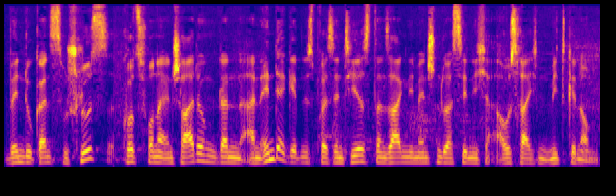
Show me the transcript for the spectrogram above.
Wenn du ganz zum Schluss, kurz vor einer Entscheidung, dann ein Endergebnis präsentierst, dann sagen die Menschen, du hast sie nicht ausreichend mitgenommen.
